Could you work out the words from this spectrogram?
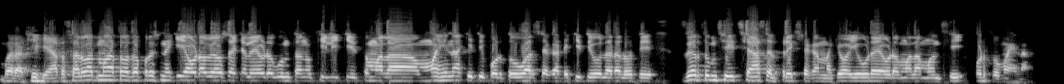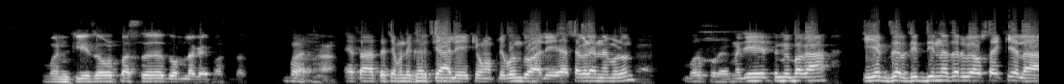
बरं ठीक आहे आता सर्वात महत्त्वाचा प्रश्न की एवढा व्यवसाय केला एवढं गुंतवणूक केली की तुम्हाला महिना किती पडतो वर्षाकाठी किती उलाढाल होते जर तुमची इच्छा असेल प्रेक्षकांना किंवा एवढा एवढा मला मंथली पडतो महिना मंथली जवळपास दोन लाखापासून जातं बरं. आता त्याच्यामध्ये घरचे आले किंवा आपले बंधू आले या सगळ्यांना मिळून. भरपूर आहे म्हणजे तुम्ही बघा की एक जर जिद्दीनं जर व्यवसाय केला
